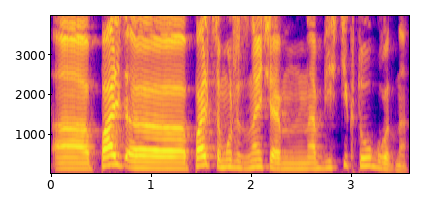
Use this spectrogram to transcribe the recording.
а, паль, а, пальца может, знаете, обвести кто угодно.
